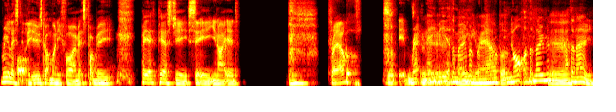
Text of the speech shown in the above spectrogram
Realistically, who's got money for him? It's probably PSG, City, United, Real. Maybe at the moment, maybe Real, but not at the moment. Yeah. I don't know.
